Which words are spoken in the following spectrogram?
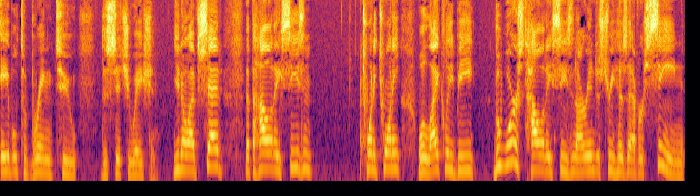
able to bring to the situation. You know, I've said that the holiday season 2020 will likely be the worst holiday season our industry has ever seen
